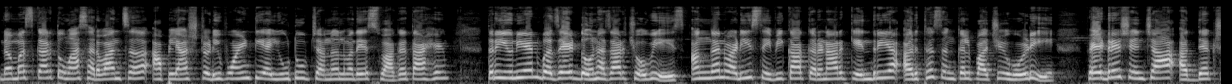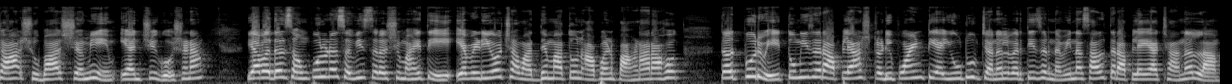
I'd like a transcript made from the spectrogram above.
नमस्कार तुम्हा सर्वांचं आपल्या स्टडी पॉईंट या यूट्यूब चॅनलमध्ये स्वागत आहे. तर युनियन बजेट दोन हजार चोवीस अंगणवाडी सेविका करणार केंद्रीय अर्थसंकल्पाची होळी फेडरेशनच्या अध्यक्षा सुभाष शमीम यांची घोषणा. याबद्दल संपूर्ण सविस्तर अशी माहिती या व्हिडिओच्या माध्यमातून आपण पाहणार आहोत. तत्पूर्वी तुम्ही जर आपल्या स्टडी पॉईंट या यूट्यूब चॅनलवरती जर नवीन असाल तर आपल्या या चॅनलला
